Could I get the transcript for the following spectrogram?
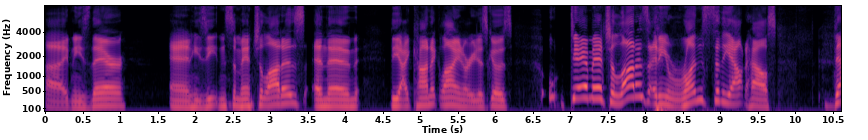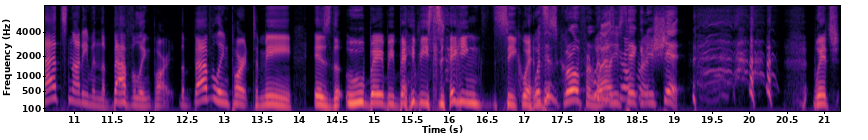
uh, and he's there, and he's eating some enchiladas, and then the iconic line where he just goes, "Oh, "Damn enchiladas!" and he runs to the outhouse. That's not even the baffling part. The baffling part to me is the "Ooh baby baby" singing sequence With his girlfriend With while his he's taking his shit. which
